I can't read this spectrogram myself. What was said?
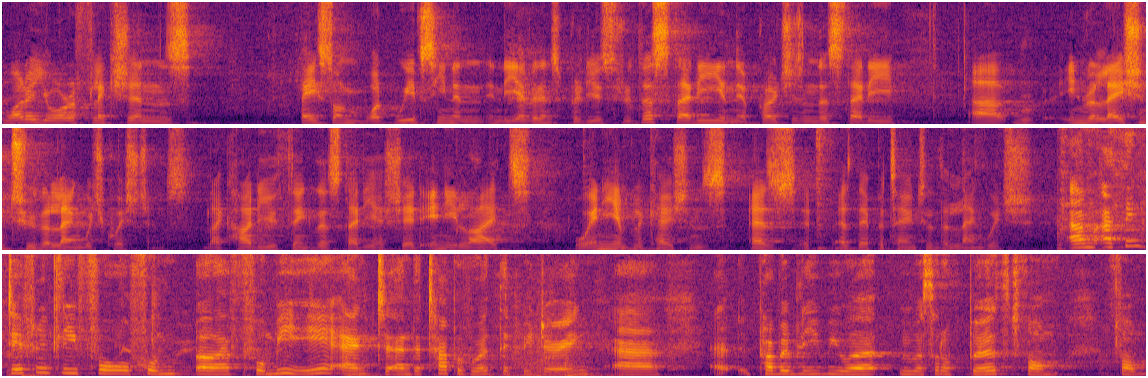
What are your reflections based on what we've seen in, in the evidence produced through this study and the approaches in this study uh, in relation to the language questions? Like, how do you think this study has shed any light or any implications as, as they pertain to the language? Um, I think definitely for, for, uh, for me and, and the type of work that we're doing, uh, uh, probably we were, we were sort of birthed from, from,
